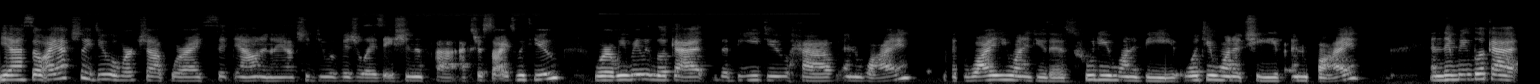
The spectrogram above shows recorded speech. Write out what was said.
Yeah, so I actually do a workshop where I sit down and I actually do a visualization uh, exercise with you, where we really look at the be, do, have, and why. Like, why do you want to do this? Who do you want to be? What do you want to achieve, and why? And then we look at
